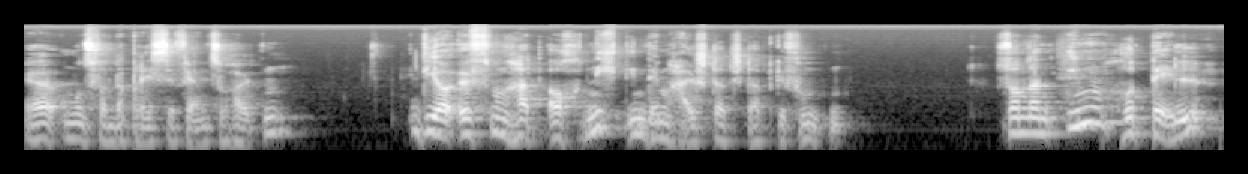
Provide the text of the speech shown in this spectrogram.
ja, um uns von der Presse fernzuhalten. Die Eröffnung hat auch nicht in dem Hallstatt stattgefunden sondern im Hotel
